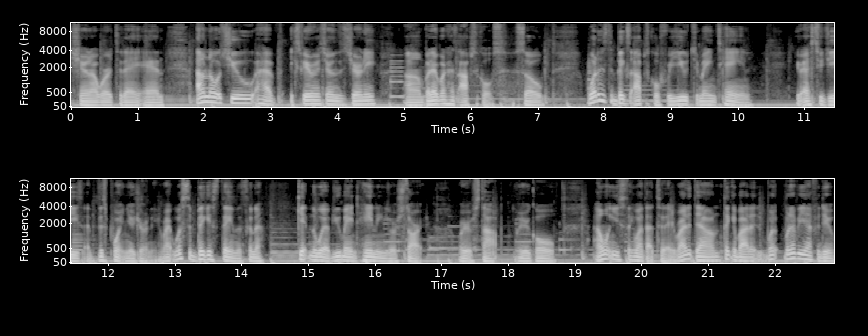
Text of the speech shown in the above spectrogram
sharing our word today. And I don't know what you have experienced during this journey, um, but everyone has obstacles. So, what is the biggest obstacle for you to maintain your S2Gs at this point in your journey, right? What's the biggest thing that's going to get in the way of you maintaining your start or your stop or your goal? I want you to think about that today. Write it down, think about it, whatever you have to do,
